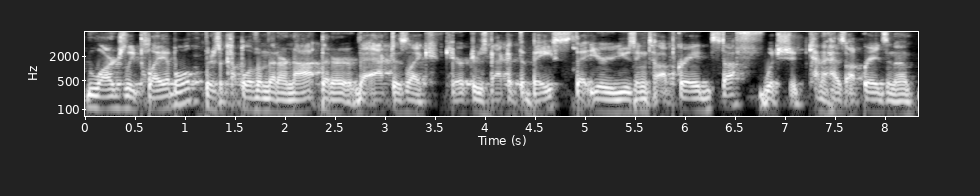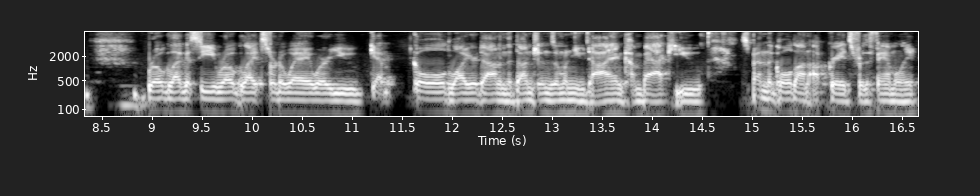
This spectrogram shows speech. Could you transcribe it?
largely playable. There's a couple of them that are not that are that act as like characters back at the base that you're using to upgrade stuff, which kind of has upgrades in a rogue legacy, roguelite sort of way where you get gold while you're down in the dungeons and when you die and come back you spend the gold on upgrades for the family.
